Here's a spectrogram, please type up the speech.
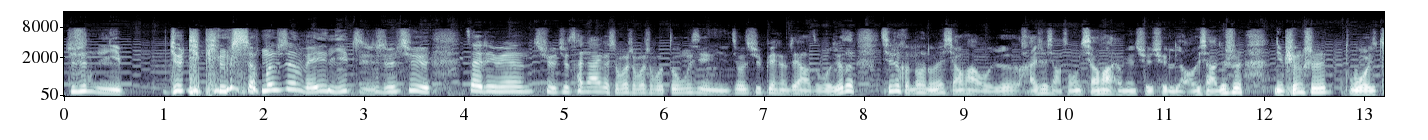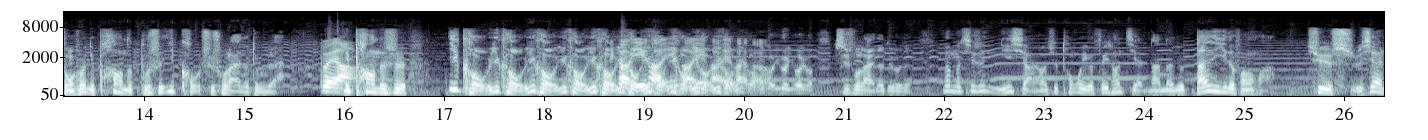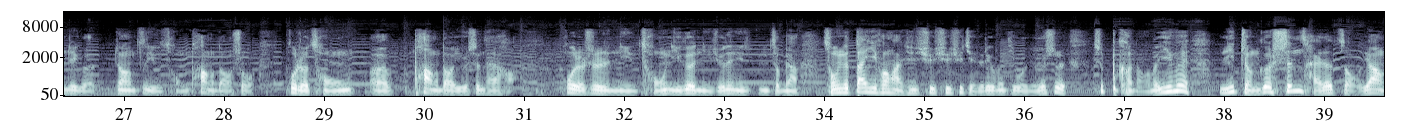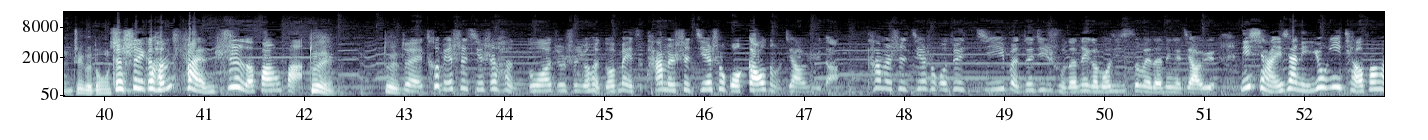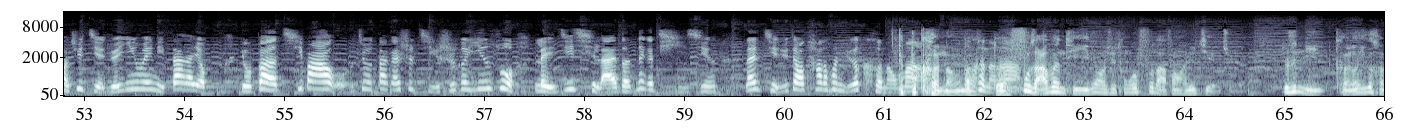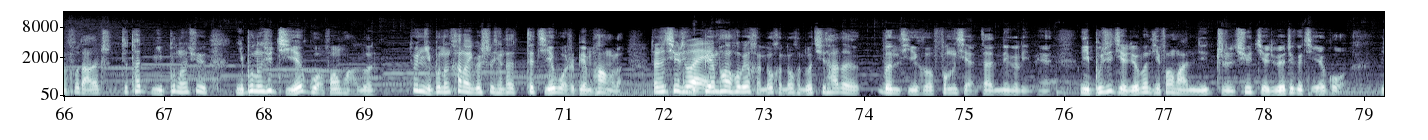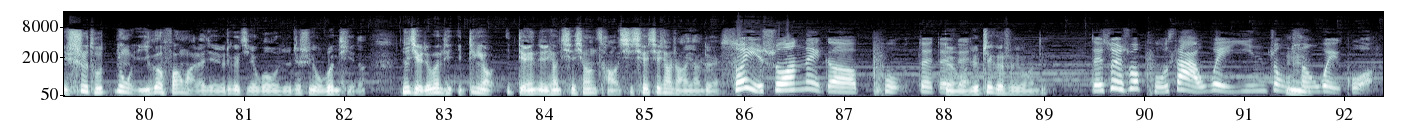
就是你。就你凭什么认为你只是去在这边去去参加一个什么什么什么东西，你就去变成这样子？我觉得其实很多很多人想法，我觉得还是想从想法上面去去聊一下。就是你平时我总说你胖子不是一口吃出来的，对不对？对啊你，胖的是一口一口一口一口一口一口一口一口一口一口一口一口一口一口一口吃出来的，对不对？那么其实你想要去通过一个非常简单的就单一的方法去实现这个，让自己从胖到瘦，或者从呃胖到一个身材好。或者是你从一个你觉得你你怎么样，从一个单一方法去去去去解决这个问题，我觉得是是不可能的，因为你整个身材的走样这个东西，这是一个很反制的方法。对对对，特别是其实很多就是有很多妹子，她们是接受过高等教育的，她们是接受过最基本、最基础的那个逻辑思维的那个教育。你想一下，你用一条方法去解决，因为你大概有有半七八，就大概是几十个因素累积起来的那个体型来解决掉它的话，你觉得可能吗？不可能的，对不可能啊复杂问题一定要去通过复杂方法去解决。就是你可能一个很复杂的，就它你不能去，你不能去结果方法论，就你不能看到一个事情，它它结果是变胖了，但是其实你变胖后面很多很多很多其他的问题和风险在那个里面，你不去解决问题方法，你只去解决这个结果，你试图用一个方法来解决这个结果，我觉得这是有问题的。你解决问题一定要一点一点像切香肠、切切切香肠一样，对所以说那个菩，对对对我觉得这个是有问题。对，所以说菩萨为因，众嗯生为果。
